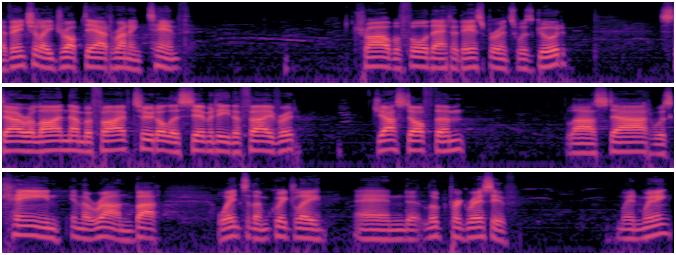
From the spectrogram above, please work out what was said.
eventually dropped out running 10th. Trial before that at Esperance was good. Star Align number five, $2.70 the favourite. Just off them. Last start was keen in the run, but went to them quickly and looked progressive when winning.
